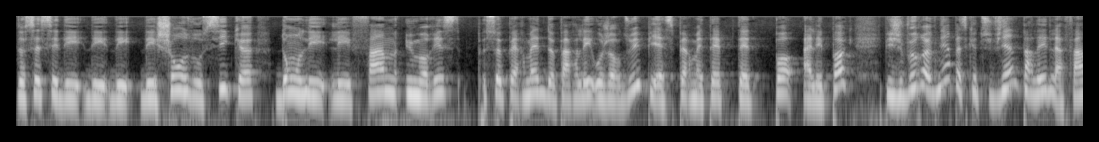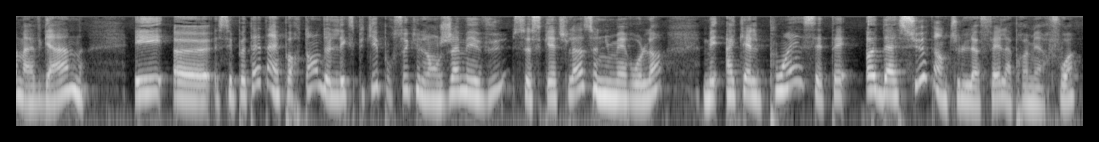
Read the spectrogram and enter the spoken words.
De ça, c'est des, des, des, des choses aussi que dont les, les femmes humoristes se permettent de parler aujourd'hui, puis elles se permettaient peut-être pas à l'époque. Puis je veux revenir parce que tu viens de parler de la femme afghane. Et euh, c'est peut-être important de l'expliquer pour ceux qui l'ont jamais vu, ce sketch-là, ce numéro-là, mais à quel point c'était audacieux quand tu l'as fait la première fois?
